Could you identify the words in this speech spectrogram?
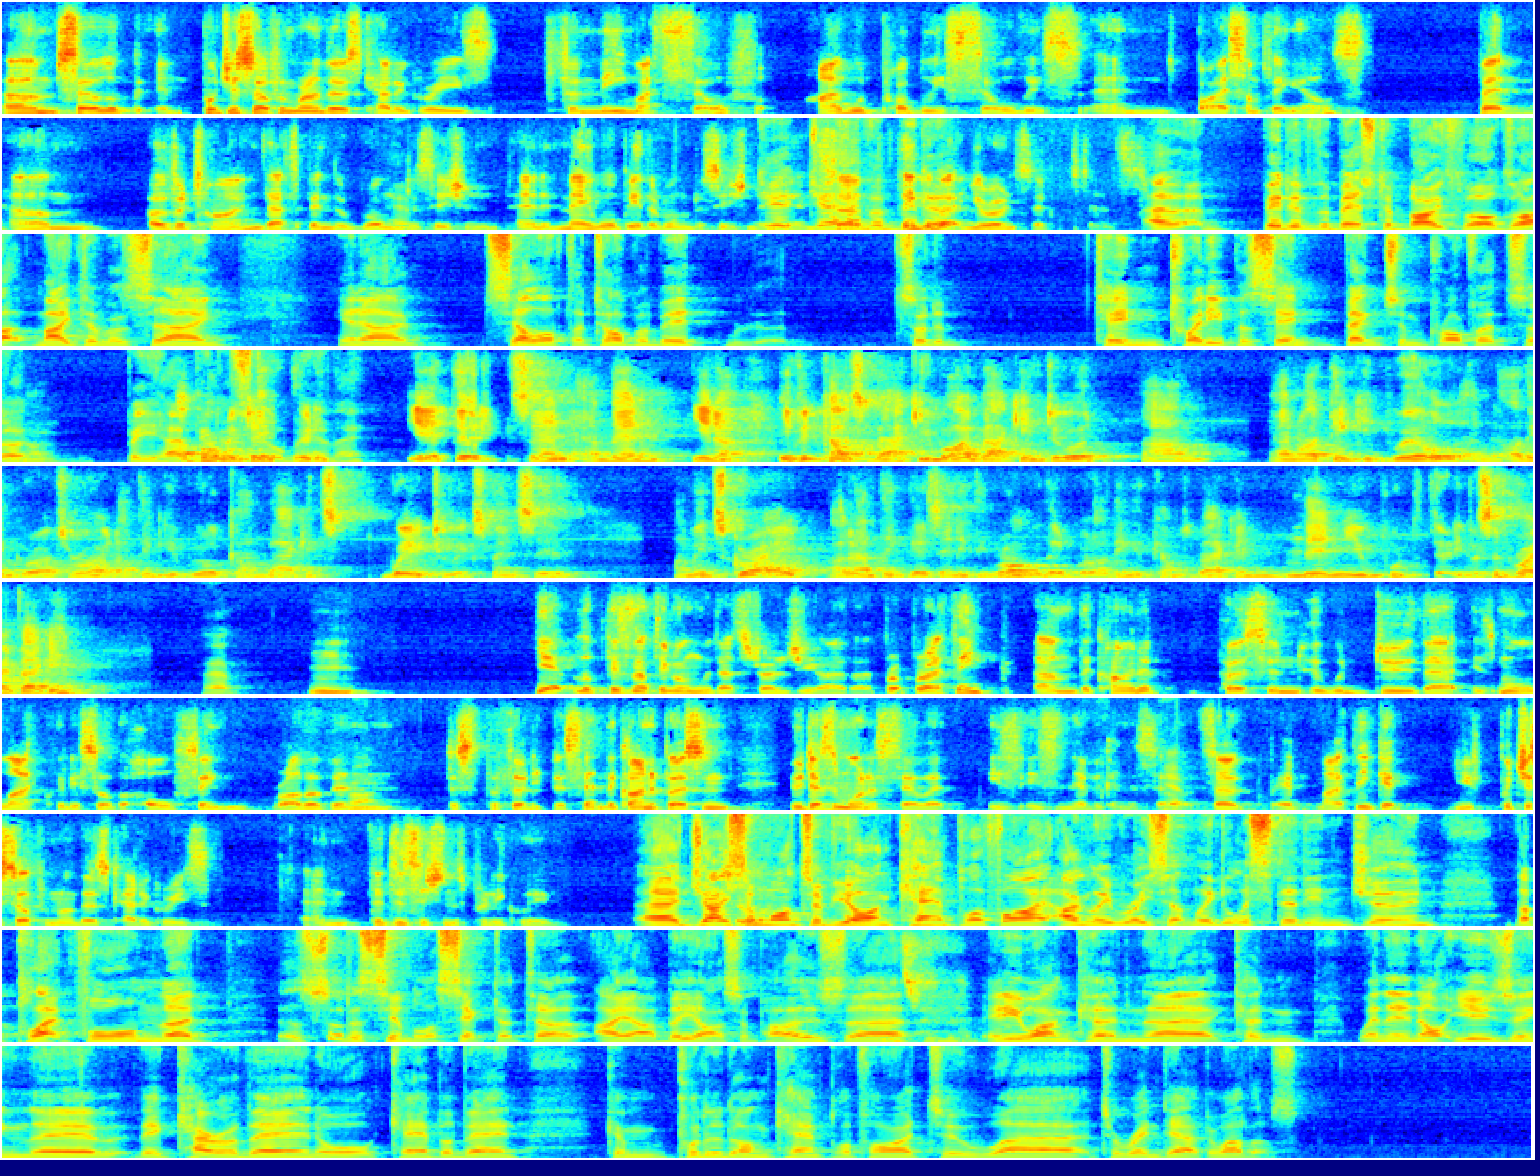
Um, so, look, put yourself in one of those categories for me myself, I would probably sell this and buy something else. But um, over time, that's been the wrong yeah. decision, and it may well be the wrong decision do, again. Do so think about of, your own circumstance. A bit of the best of both worlds. Like Mathan was saying, you know, sell off the top a bit, sort of 10, 20% bank some profits and yeah. be happy to still be in there. Yeah, 30%. And then, you know, if it comes back, you buy back into it. Um, and I think it will. And I think Gaurav's right. I think it will come back. It's way too expensive. I mean, it's great. I don't think there's anything wrong with it, but I think it comes back, and mm. then you put thirty percent right back in. Yep. Mm. Yeah, look, there's nothing wrong with that strategy either. But, but I think um, the kind of person who would do that is more likely to sell the whole thing rather than right. Just the 30%. The kind of person who doesn't want to sell it is, is never going to sell yep. it. So it, I think it, you've put yourself in one of those categories, and the decision is pretty clear. Uh, Jason sure. wants a view on Camplify, only recently listed in June. The platform that is sort of similar sector to ARB, I suppose. Uh, anyone can uh, can when they're not using their their caravan or camper van, can put it on Camplify to uh, to rent out to others.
